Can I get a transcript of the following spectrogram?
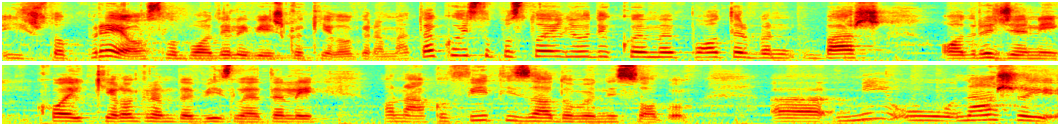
i što pre oslobodili viška kilograma. Tako isto postoje ljudi kojima je potreban baš određeni koji kilogram da bi izgledali onako fit i zadovoljni sobom. Mi u našoj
